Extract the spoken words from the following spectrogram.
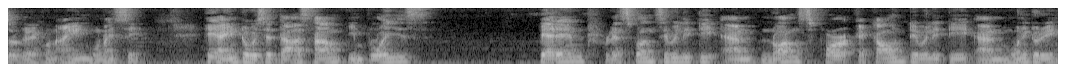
চৰকাৰে এখন আইন বনাইছে। সেই আইনটো হৈছে the Assam employees parent responsibility and norms for accountability and monitoring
